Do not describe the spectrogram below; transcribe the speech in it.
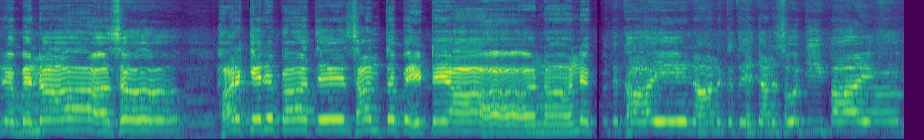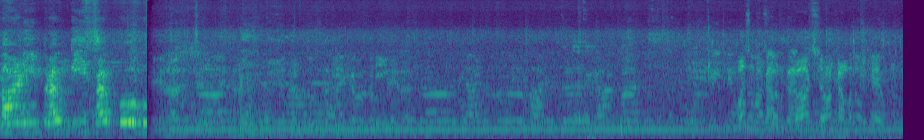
ਫਿਰ ਹਰ ਕਿਰਪਾ ਤੇ ਸੰਤ ਭੇਟਿਆ, ਨਾਨਕ ਦਿਖਾਏ, ਨਾਨਕ ਤੇ ਜਨ ਸੋਜੀ ਪਾਏ, ਬਾਣੀ ਪ੍ਰਭ ਕੀ ਸਭ ਕੋ ਬਸ ਬਸ ਕੰਮ ਕਰ ਜਮਾ ਕੰਮ ਤੋਂ ਓਕੇ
